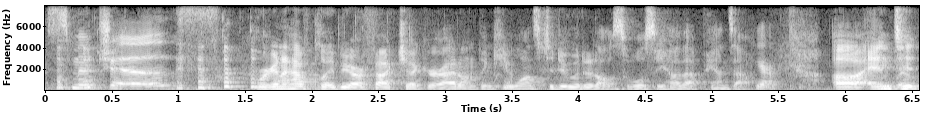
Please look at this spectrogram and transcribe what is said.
Smooches. We're gonna have Clay be our fact checker. I don't think he wants to do it at all, so we'll see how that pans out. Yeah. Uh, and to,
